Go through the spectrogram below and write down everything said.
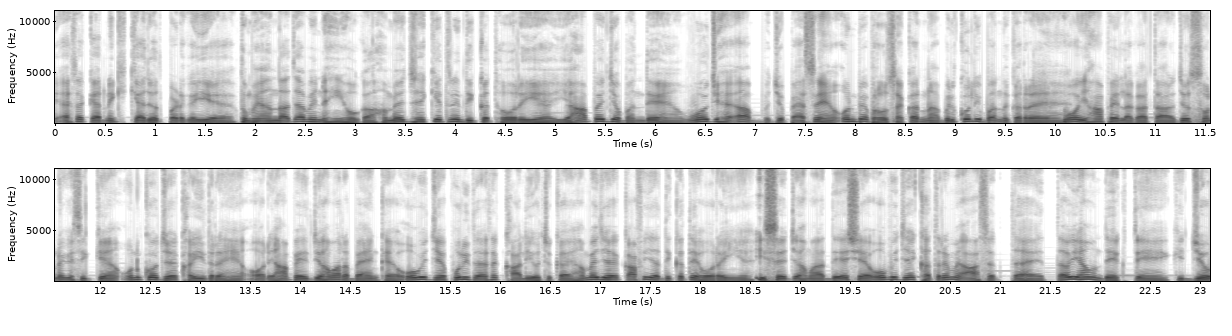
ऐसा करने की क्या ज़रूरत पड़ गई है। तुम्हें अंदाज़ा भी नहीं होगा, हमें जो है कितनी दिक्कत हो रही है। यहाँ पे जो बंदे हैं, वो जो है अब जो पैसे हैं, उन पे भरोसा करना बिल्कुल ही बंद कर रहे हैं। वो यहाँ पे लगातार जो सोने के सिक्के हैं, उनको जो है खरीद रहे हैं और यहाँ पे जो हमारा बैंक है, वो भी जो है पूरी तरह से खाली हो चुका है। हमें जो है काफ़ी ज़्यादा दिक्कतें हो रही हैं। इससे जो हमारा देश है, वो भी जो है खतरे में आ सकता है। तभी हम देखते हैं कि जो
